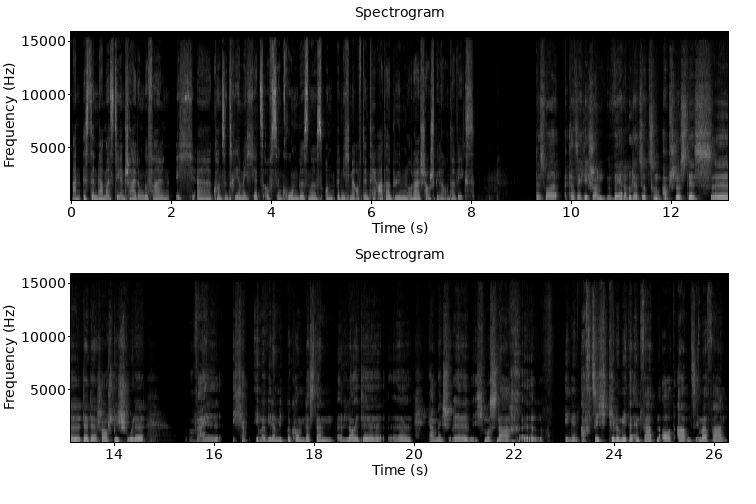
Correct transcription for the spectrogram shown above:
Wann ist denn damals die Entscheidung gefallen, ich äh, konzentriere mich jetzt auf Synchronbusiness und bin nicht mehr auf den Theaterbühnen oder als Schauspieler unterwegs? Das war tatsächlich schon während oder so zum Abschluss des äh, der der Schauspielschule, weil ich habe immer wieder mitbekommen, dass dann Leute, äh, ja Mensch, äh, ich muss nach äh, in den 80 Kilometer entfernten Ort abends immer fahren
